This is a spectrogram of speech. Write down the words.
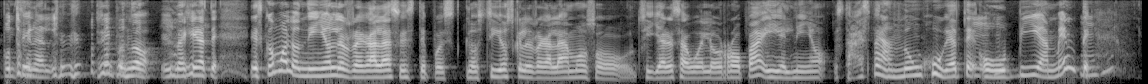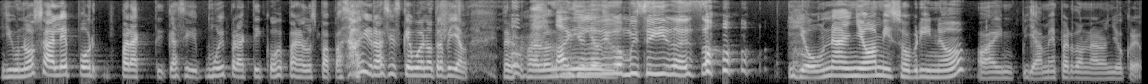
punto Sí, final. Sí, pues no, imagínate. Es como a los niños les regalas, este, pues, los tíos que les regalamos, o si ya eres abuelo, ropa, y el niño estaba esperando un juguete, obviamente. Y uno sale por práctica, así, muy práctico para los papás. Ay, gracias, qué bueno, otra pijama. Pero para los Ay, yo niños. lo digo muy seguido eso. Yo un año a mi sobrino, ay, ya me perdonaron, yo creo.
